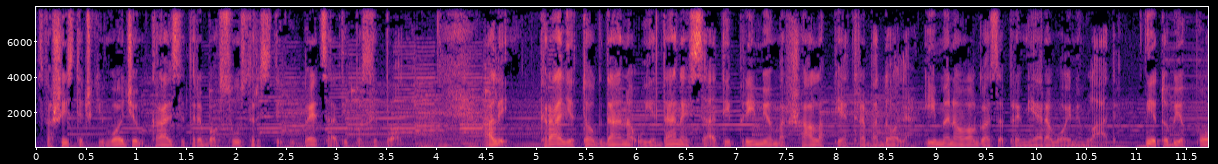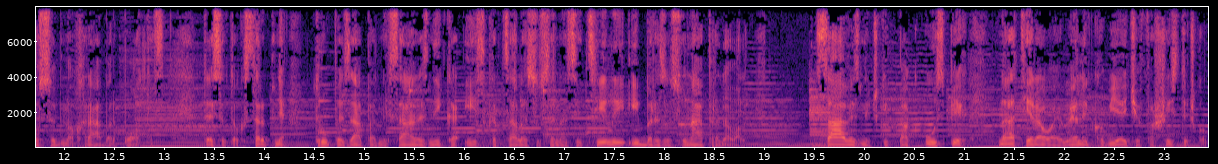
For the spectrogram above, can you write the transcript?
S fašističkim vođom kralj se trebao susresti u 5 sati poslijepodne. Ali kralj je tog dana u 11 sati primio maršala Pietra Badolja, imenovao ga za premijera vojne vlade. Nije to bio posebno hrabar potez. 10. srpnja trupe zapadnih saveznika iskrcale su se na Siciliji i brzo su napredovali. Saveznički pak uspjeh natjerao je veliko vijeće fašističkog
